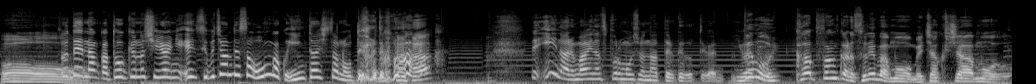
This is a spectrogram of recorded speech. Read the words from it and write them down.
それでなんか東京の知り合いに「えセブちゃんってさ音楽引退したの?」って言われて でいいのあれマイナスプロモーションになってるけどって言われでもカープファンからすればもうめちゃくちゃもう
